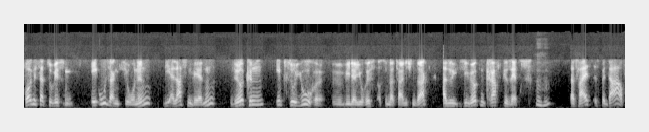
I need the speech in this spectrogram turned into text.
Folgendes dazu wissen. EU-Sanktionen, die erlassen werden, wirken ipso jure, wie der Jurist aus dem Lateinischen sagt. Also sie wirken Kraftgesetz. Mhm. Das heißt, es bedarf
